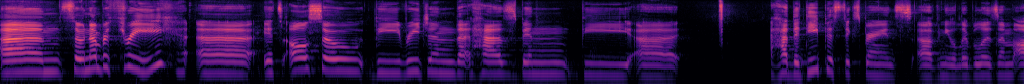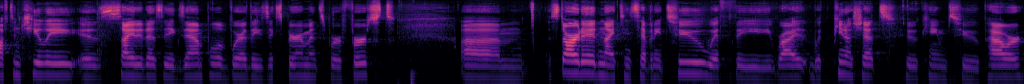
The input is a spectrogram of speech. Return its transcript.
Um, so number three, uh, it's also the region that has been the uh, had the deepest experience of neoliberalism. Often Chile is cited as the example of where these experiments were first um, started in 1972 with the with Pinochet, who came to power.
